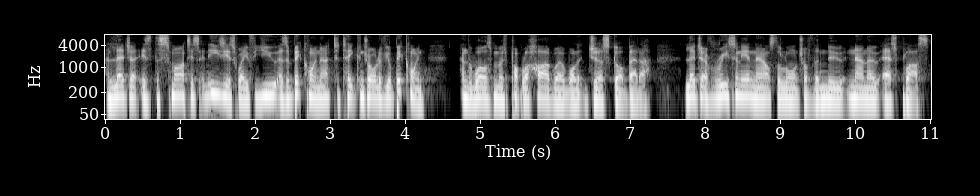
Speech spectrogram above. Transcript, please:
and Ledger is the smartest and easiest way for you as a Bitcoiner to take control of your Bitcoin. And the world's most popular hardware wallet just got better. Ledger have recently announced the launch of the new Nano S Plus.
